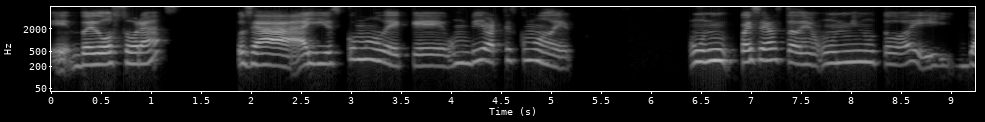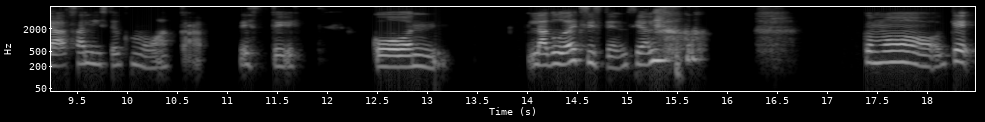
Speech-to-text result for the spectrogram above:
eh, de dos horas, o sea, ahí es como de que un videoarte es como de un, puede ser hasta de un minuto y ya saliste como acá, este, con la duda existencial. ¿Cómo, qué,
